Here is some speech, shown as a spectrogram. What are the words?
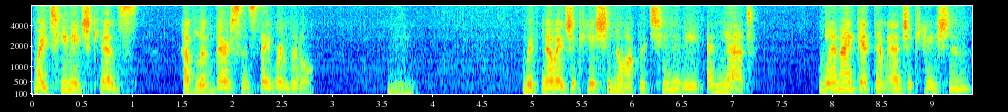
My teenage kids have lived there since they were little. Mm. With no education, no opportunity, and yet when I get them education,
